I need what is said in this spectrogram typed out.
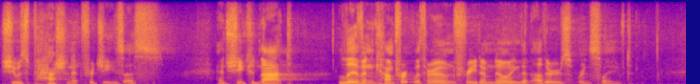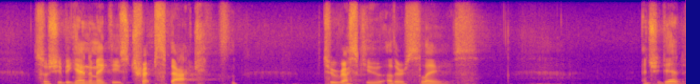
She was passionate for Jesus, and she could not live in comfort with her own freedom, knowing that others were enslaved. So she began to make these trips back to rescue other slaves. And she did.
